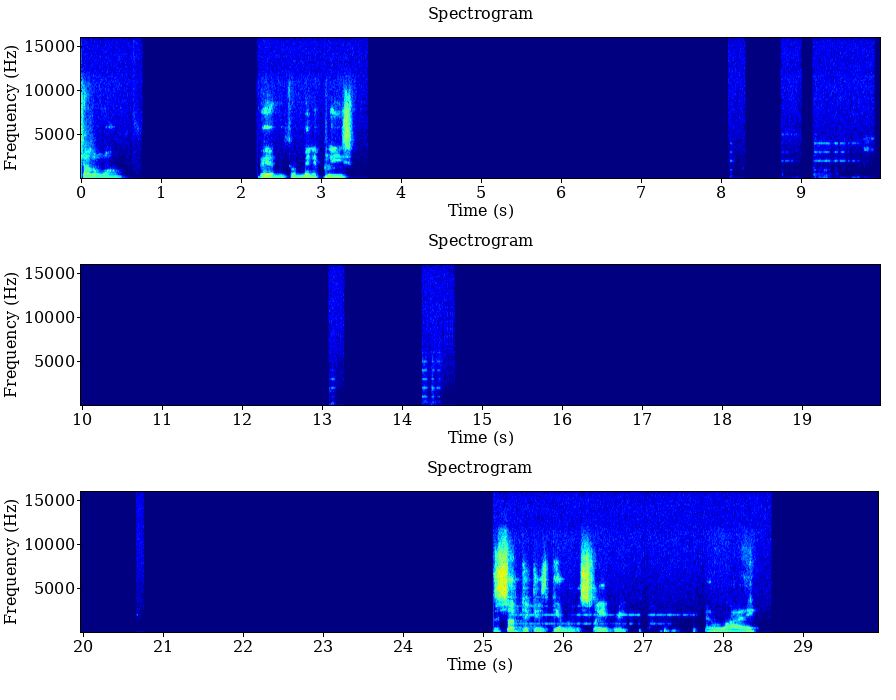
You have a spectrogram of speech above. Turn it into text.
Shalom. Bear me for a minute, please. The subject is dealing with slavery and why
